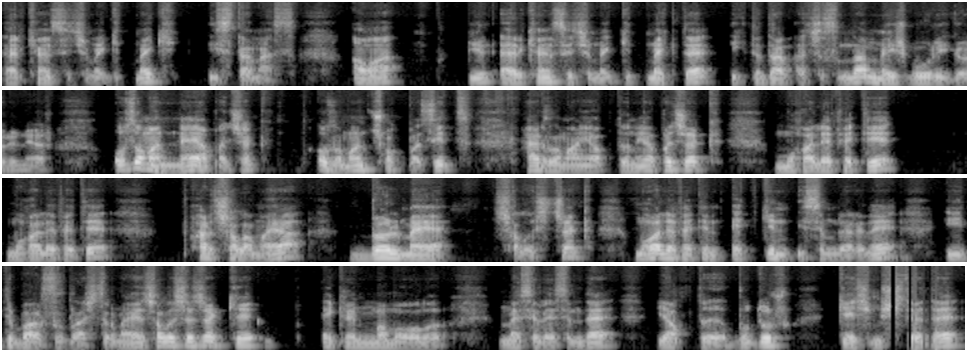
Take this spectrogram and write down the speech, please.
Erken seçime gitmek istemez. Ama bir erken seçime gitmek de iktidar açısından mecburi görünüyor. O zaman ne yapacak? O zaman çok basit. Her zaman yaptığını yapacak. Muhalefeti muhalefeti parçalamaya, bölmeye çalışacak. Muhalefetin etkin isimlerini itibarsızlaştırmaya çalışacak ki Ekrem İmamoğlu meselesinde yaptığı budur. Geçmişte de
